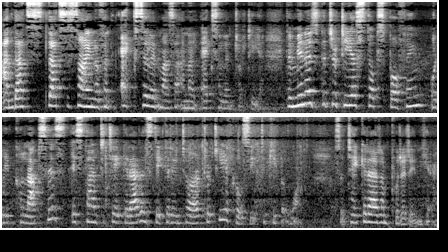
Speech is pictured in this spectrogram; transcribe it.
And that's that's a sign of an excellent masa and an excellent tortilla. The minute the tortilla stops puffing or it collapses, it's time to take it out and stick it into our tortilla cozy to keep it warm. So take it out and put it in here.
